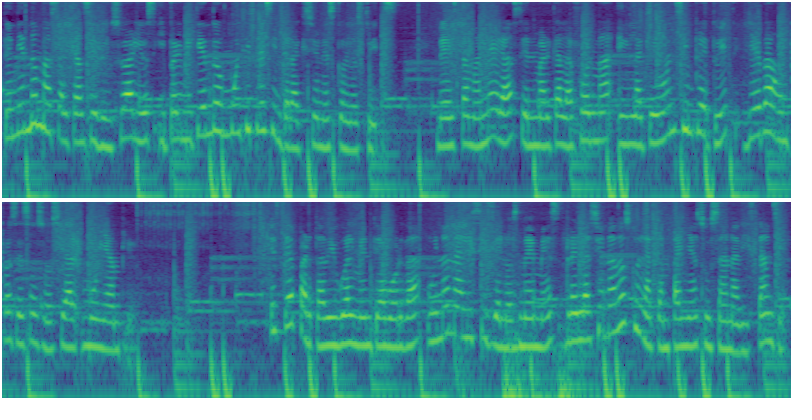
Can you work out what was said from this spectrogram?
teniendo más alcance de usuarios y permitiendo múltiples interacciones con los tweets. De esta manera se enmarca la forma en la que un simple tweet lleva a un proceso social muy amplio. Este apartado igualmente aborda un análisis de los memes relacionados con la campaña Susana Distancia,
